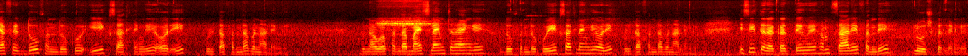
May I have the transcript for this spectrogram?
या फिर दो फंदों को एक साथ लेंगे और एक उल्टा फंदा बना लेंगे। बुना हुआ फंदा बाई स्लाइम चढ़ाएँगे, दो फंदों को एक साथ लेंगे और एक उल्टा फंदा बना लेंगे। इसी तरह करते हुए हम सारे फंदे क्लोज कर लेंगे।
